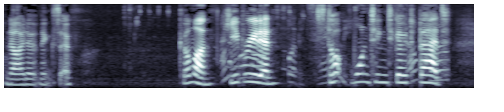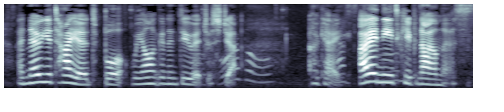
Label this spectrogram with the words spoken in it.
No, I don't think so. Come on, keep reading. Stop wanting to go to bed. I know you're tired, but we aren't going to do it just yet. Okay, I need to keep an eye on this.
